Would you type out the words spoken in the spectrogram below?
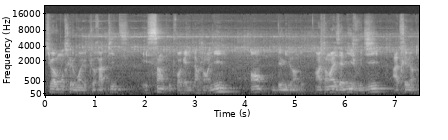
qui va vous montrer le moyen le plus rapide et simple de pouvoir gagner de l'argent en ligne en 2022. En attendant les amis, je vous dis à très bientôt.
